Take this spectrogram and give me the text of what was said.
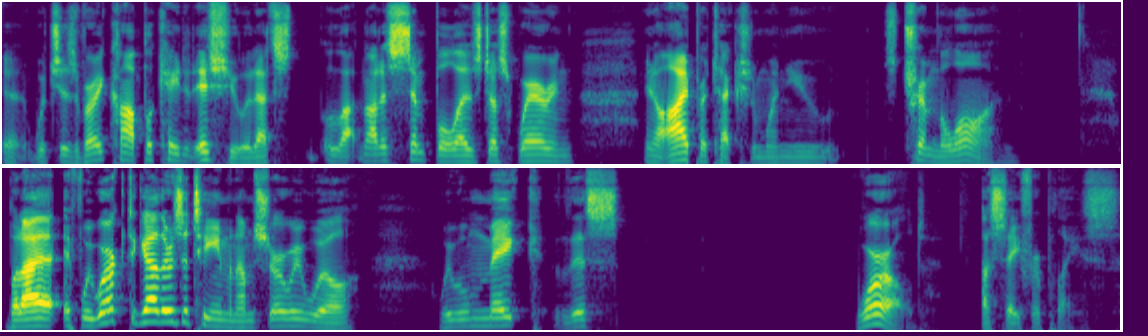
uh, which is a very complicated issue. That's lot, not as simple as just wearing, you know, eye protection when you trim the lawn. But I, if we work together as a team, and I'm sure we will, we will make this world a safer place.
